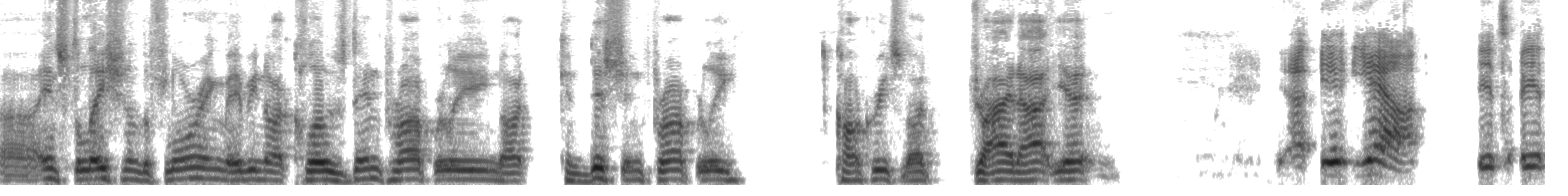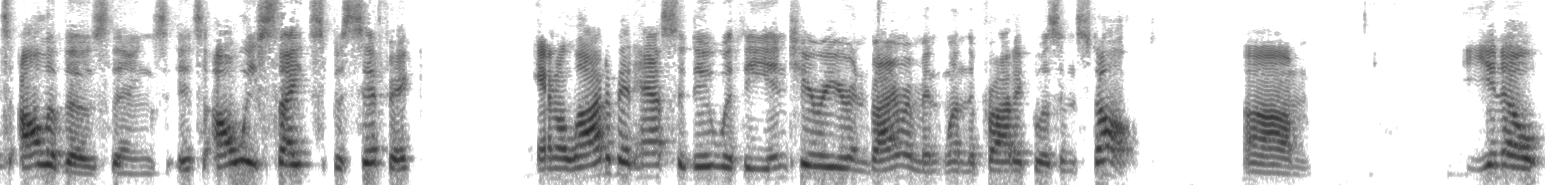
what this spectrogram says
uh, installation of the flooring, maybe not closed in properly, not conditioned properly, concrete's not dried out yet? Uh, it, yeah, it's it's all of those things. It's always site specific and a lot of it has to do with the interior environment when the product was installed. Um, you know,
